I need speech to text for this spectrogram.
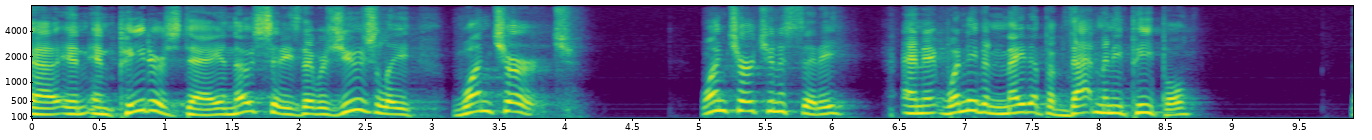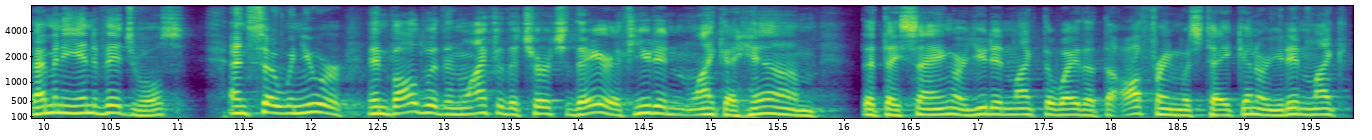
uh, in, in Peter's day, in those cities, there was usually one church, one church in a city, and it wasn't even made up of that many people, that many individuals. And so when you were involved with the life of the church there, if you didn't like a hymn that they sang, or you didn't like the way that the offering was taken, or you didn't like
